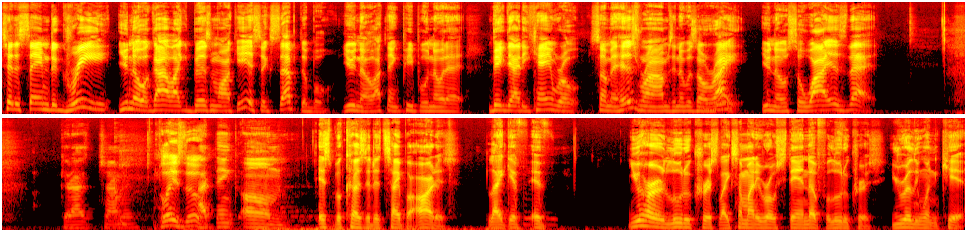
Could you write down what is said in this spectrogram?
to the same degree you know a guy like Biz Markie is acceptable. You know I think people know that Big Daddy Kane wrote some of his rhymes and it was alright you know so why is that? Could I chime in? please do. I think um it's because of the type of artist. Like if if you heard Ludacris, like somebody wrote "Stand Up" for Ludacris, you really wouldn't care,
